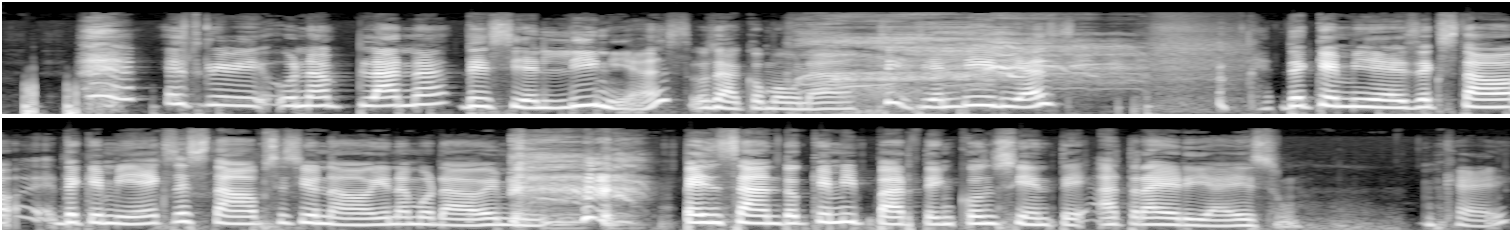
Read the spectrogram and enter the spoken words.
escribí una plana de 100 líneas, o sea, como una, sí, 100 líneas, de que mi ex estaba, de que mi ex estaba obsesionado y enamorado de mí, pensando que mi parte inconsciente atraería eso. ¿Ok?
